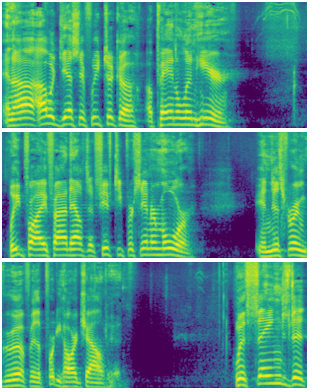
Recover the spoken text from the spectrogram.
And I, I would guess if we took a, a panel in here we'd probably find out that 50% or more in this room grew up with a pretty hard childhood. With things that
